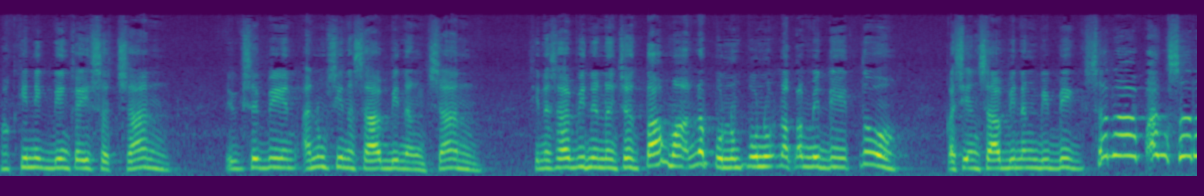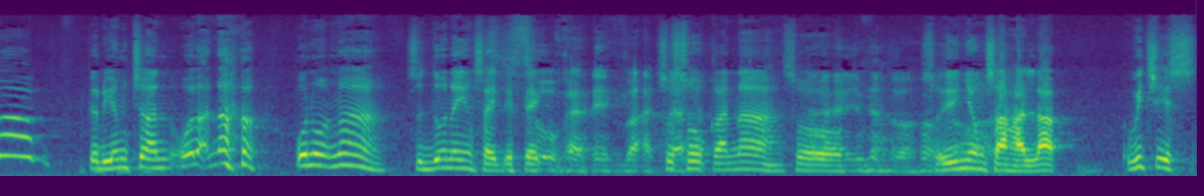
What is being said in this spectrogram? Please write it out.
Makinig din kayo sa tiyan. Ibig sabihin, anong sinasabi ng tiyan? Sinasabi na ng tiyan, tama na, punong-puno na kami dito. Kasi ang sabi ng bibig, sarap, ang sarap. Pero yung tiyan, wala na, puno na. So doon na yung side effect. Suka na yung bata. Susuka na. So, Ay, so yun yung sahalak. Which is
